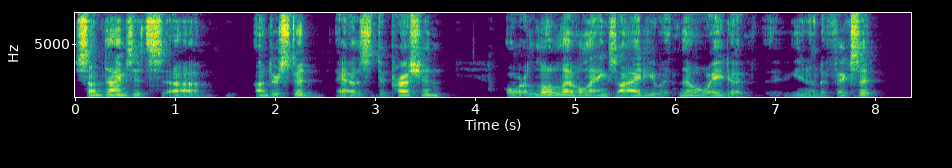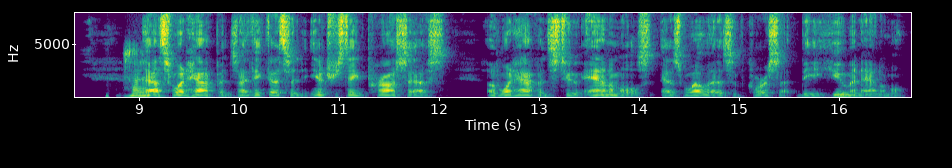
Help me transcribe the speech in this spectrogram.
Sometimes it's uh, understood as depression or low level anxiety with no way to, you know, to fix it. Mm-hmm. That's what happens. I think that's an interesting process of what happens to animals as well as, of course, the human animal.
